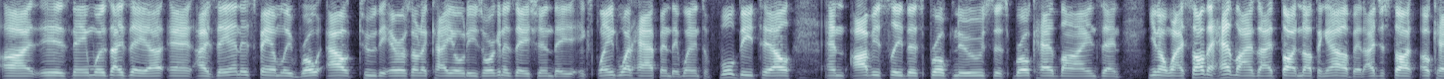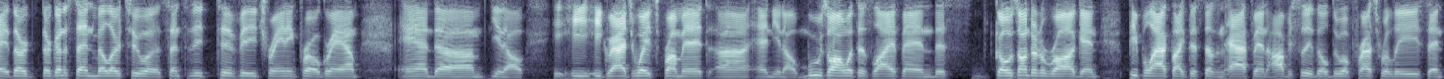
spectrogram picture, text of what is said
Uh, his name was Isaiah, and Isaiah and his family wrote out to the Arizona Coyotes organization. They explained what happened. They went into full detail, and obviously this broke news. This broke headlines, and you know when I saw the headlines, I thought nothing out of it. I just thought, okay, they're they're gonna send Miller to a sensitivity training program, and um, you know he, he he graduates from it, uh, and you know moves on with his life, and this goes under the rug, and people act like this doesn't happen. Obviously, they'll do a press release, and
